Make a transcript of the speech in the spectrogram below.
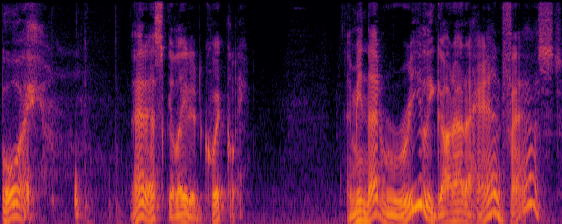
Boy, that escalated quickly. I mean, that really got out of hand fast.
